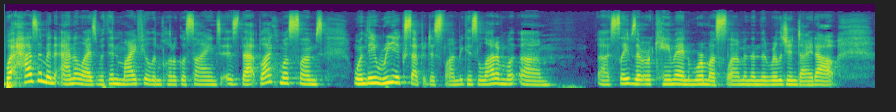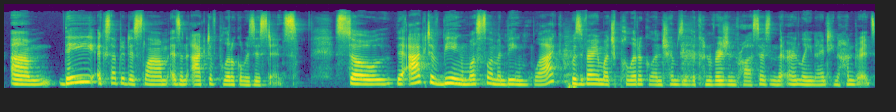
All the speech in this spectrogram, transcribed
what hasn't been analyzed within my field in political science is that Black Muslims, when they re accepted Islam, because a lot of um, uh, slaves that were, came in were Muslim and then the religion died out, um, they accepted Islam as an act of political resistance. So the act of being Muslim and being black was very much political in terms of the conversion process in the early 1900s.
